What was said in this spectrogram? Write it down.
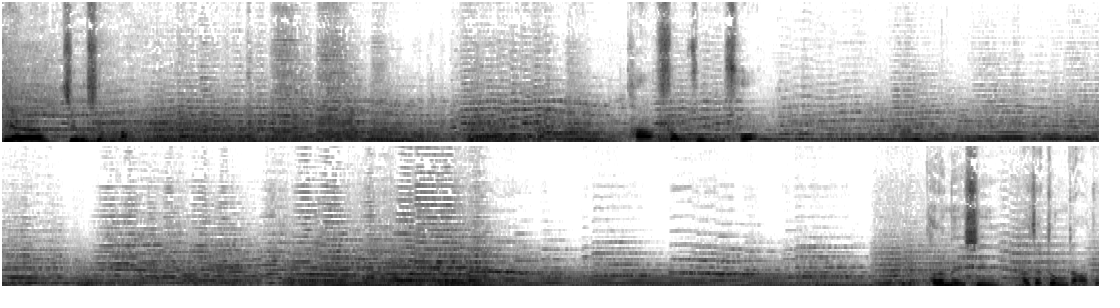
猎人惊醒了，他手足无措。我的内心还在挣扎中。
